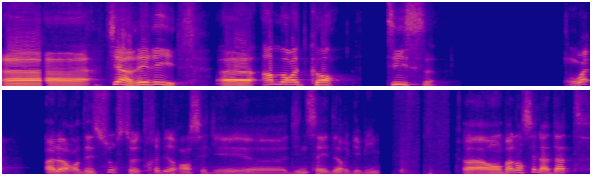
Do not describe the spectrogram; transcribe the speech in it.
euh, tiens, Riri, euh, Armored Core 6. Ouais, alors des sources très bien renseignées euh, d'Insider Gaming euh, ont balancé la date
